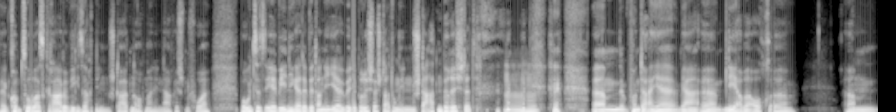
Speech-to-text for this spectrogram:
äh, kommt sowas gerade, wie gesagt, in den Staaten auch mal in den Nachrichten vor. Bei uns ist eher weniger, da wird dann eher über die Berichterstattung in den Staaten berichtet. Mhm. ähm, von daher, ja, äh, nee, aber auch äh, ähm,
